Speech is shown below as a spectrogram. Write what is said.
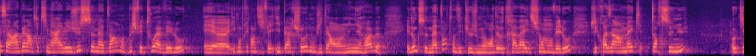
Ça me rappelle un truc qui m'est arrivé juste ce matin. Donc moi je fais tout à vélo, et euh, y compris quand il fait hyper chaud. Donc j'étais en mini robe. Et donc ce matin, tandis que je me rendais au travail sur mon vélo, j'ai croisé un mec torse nu, ok,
